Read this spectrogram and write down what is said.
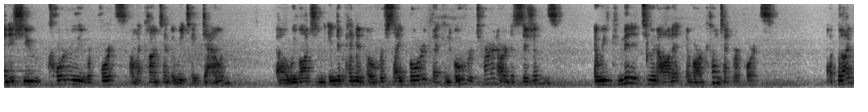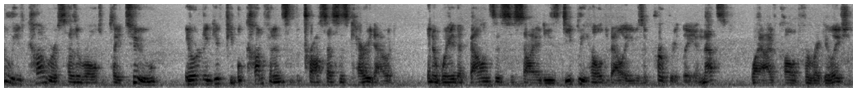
and issue quarterly reports on the content that we take down. Uh, we launched an independent oversight board that can overturn our decisions, and we've committed to an audit of our content reports. But I believe Congress has a role to play too in order to give people confidence that the process is carried out in a way that balances society's deeply held values appropriately, and that's why I've called for regulation.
